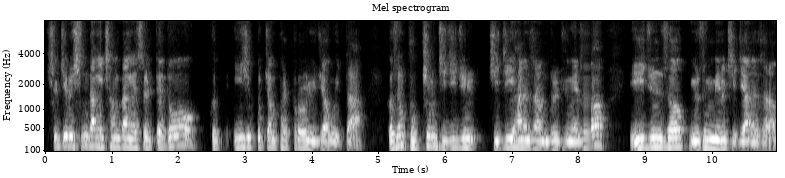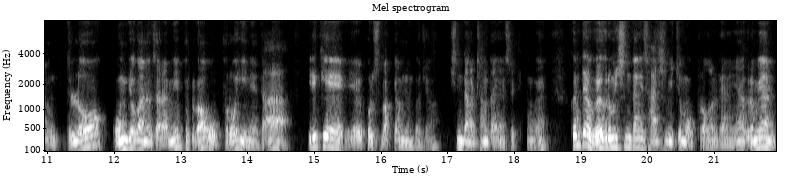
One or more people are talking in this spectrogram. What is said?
실제로 신당이 창당했을 때도 그 29.8%를 유지하고 있다. 그것은 국힘 지지 지지하는 사람들 중에서 이준석, 유승민을 지지하는 사람들로 옮겨가는 사람이 불과 5% 이내다. 이렇게 볼 수밖에 없는 거죠. 신당을 창당했을 경우에. 근데 왜 그러면 신당이 42.5%가 되느냐? 그러면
